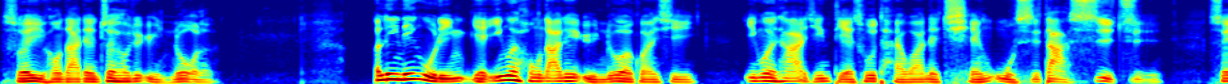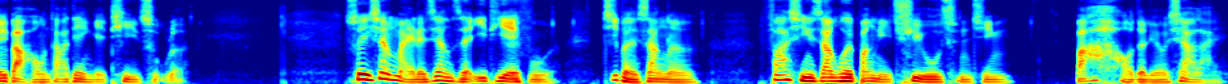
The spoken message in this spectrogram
所以宏达电最后就陨落了，而零零五零也因为宏达电陨落的关系，因为它已经跌出台湾的前五十大市值，所以把宏达电给剔除了。所以像买了这样子的 ETF，基本上呢，发行商会帮你去无存金，把好的留下来，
